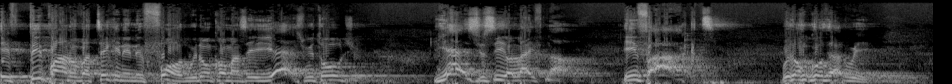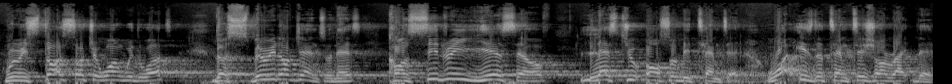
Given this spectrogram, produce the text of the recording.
If people are overtaken in a fault, we don't come and say, Yes, we told you. Yes, you see your life now. In fact, we don't go that way. We restore such a one with what? The spirit of gentleness, considering yourself, lest you also be tempted. What is the temptation right there?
